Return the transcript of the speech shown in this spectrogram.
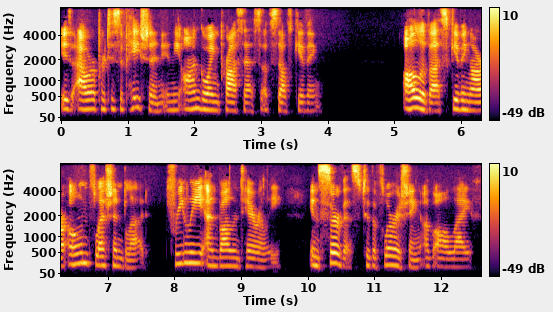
is our participation in the ongoing process of self giving. All of us giving our own flesh and blood, freely and voluntarily, in service to the flourishing of all life.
